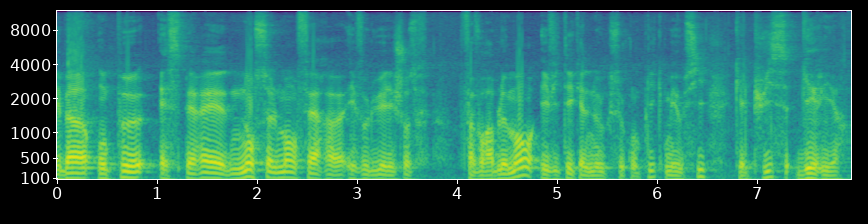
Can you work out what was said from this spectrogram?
eh ben, on peut espérer non seulement faire euh, évoluer les choses favorablement, éviter qu'elles ne se compliquent, mais aussi qu'elles puissent guérir.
